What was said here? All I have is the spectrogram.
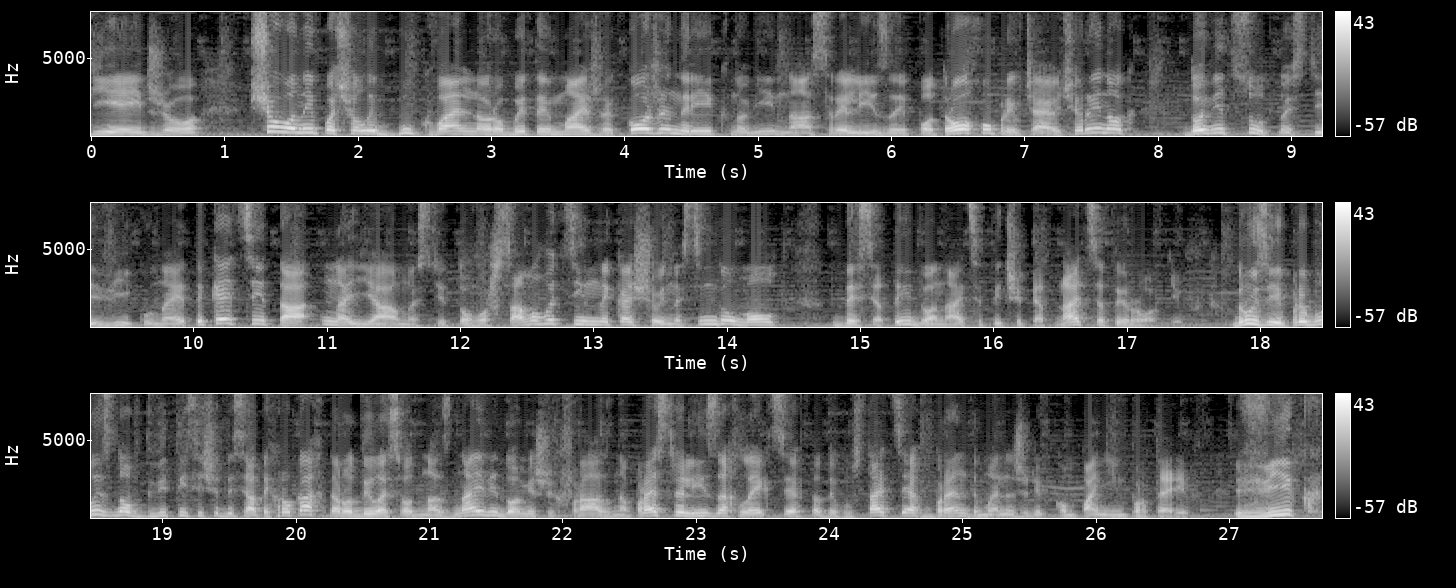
Diageo, що вони почали буквально робити майже кожен рік нові нас релізи, потроху привчаючи ринок до відсутності віку на етикетці та наявності того ж самого цінника, що й на Single Malt 10, 12 чи 15 років. Друзі, приблизно в 2010-х роках народилась одна з найвідоміших фраз на прес-релізах, лекціях та дегустаціях бренд-менеджерів компаній-імпортерів. Вік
